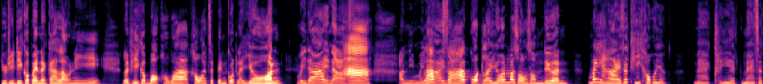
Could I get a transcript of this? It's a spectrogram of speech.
อยู่ดีๆก็เป็นอาการเหล่านี้ แล้วพี่ก็บอกเขาว่าเขาอาจจะเป็นกรดไหลย้อนไม่ได้นะอ่าอันนี้ไม่รัได้กษานะกรดไหลย้อนมาสองสามเดือน ไม่หายสักทีเขาก็ยังแม่เครียด แม่จะ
